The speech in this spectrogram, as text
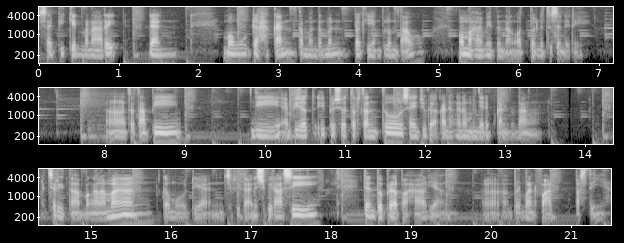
saya bikin menarik dan memudahkan teman-teman bagi yang belum tahu memahami tentang outbound itu sendiri. Uh, tetapi di episode-episode tertentu saya juga kadang-kadang menyelipkan tentang cerita pengalaman, kemudian cerita inspirasi, dan beberapa hal yang uh, bermanfaat pastinya.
